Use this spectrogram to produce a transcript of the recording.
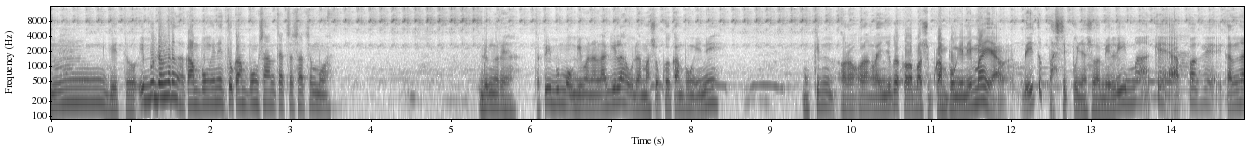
Hmm, gitu. Ibu denger nggak kampung ini tuh kampung santet sesat semua? Denger ya. Tapi ibu mau gimana lagi lah, udah masuk ke kampung ini. Mungkin orang-orang lain juga kalau masuk kampung ini mah ya itu pasti punya suami lima kayak apa kayak karena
